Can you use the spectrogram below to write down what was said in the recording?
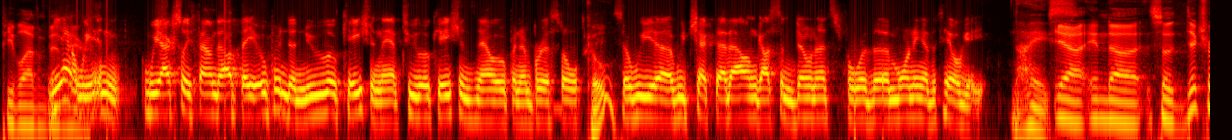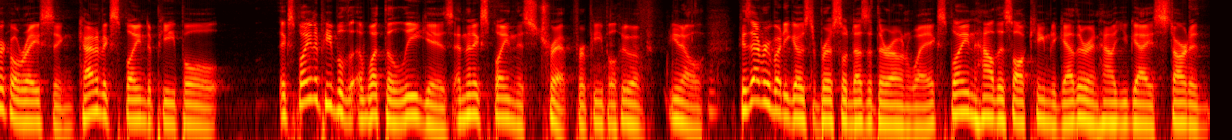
People haven't been yeah, there. we and we actually found out they opened a new location. They have two locations now open in Bristol. Cool. So we uh, we checked that out and got some donuts for the morning of the tailgate. nice. Yeah, and uh, so Dick Trickle Racing kind of explain to people, explain to people what the league is, and then explain this trip for people who have, you know, because everybody goes to Bristol and does it their own way. Explain how this all came together and how you guys started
